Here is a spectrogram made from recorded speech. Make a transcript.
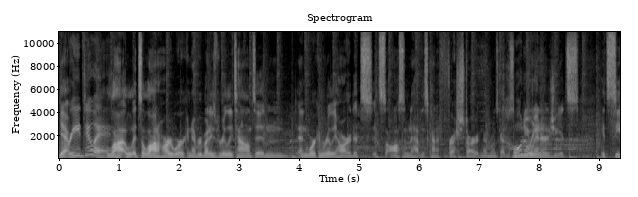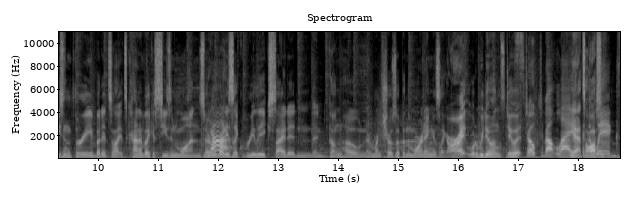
Yeah. redo it. a lot it's a lot of hard work and everybody's really talented and, and working really hard it's it's awesome to have this kind of fresh start and everyone's got this Totally. new energy it's it's season three but it's uh, it's kind of like a season one so Yeah. everybody's like really excited and, and gung-ho and everyone shows up in the morning and is like all right what are we doing let's do it Stoked about life Yeah, it's and the awesome. wigs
